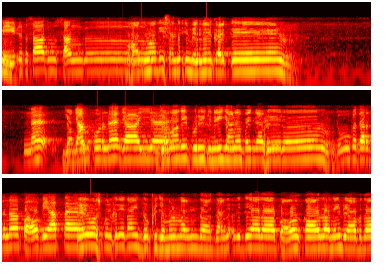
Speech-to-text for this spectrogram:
ਭੇਟਤ ਸਾਧੂ ਸੰਗ। ਮਹਾਤਮਾ ਦੀ ਸੰਗਤ ਚ ਮਿਲਣੇ ਕਰਕੇ। ਨਹਿ ਜੰਮਪੁਰ। ਨਹਿ ਜਾਈਐ। ਜਮਾਂ ਦੀ ਪੁਰੀ ਚ ਨਹੀਂ ਜਾਣਾ ਪੈਂਦਾ ਫੇਰ। ਦੁਖ ਦਰਦ ਨਾ ਭਉ ਵਿਆਪੈ। ਫੇਰ ਉਸ ਪੁਰਖ ਦੇ ਤਾਂ ਹੀ ਦੁੱਖ ਜੰਮਣ ਮਰਨ ਦਾ ਦਰਦ ਅਵਿਦਿਆ ਦਾ ਭਉ ਕਾਲ ਦਾ ਨਹੀਂ ਵਿਆਪਦਾ।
